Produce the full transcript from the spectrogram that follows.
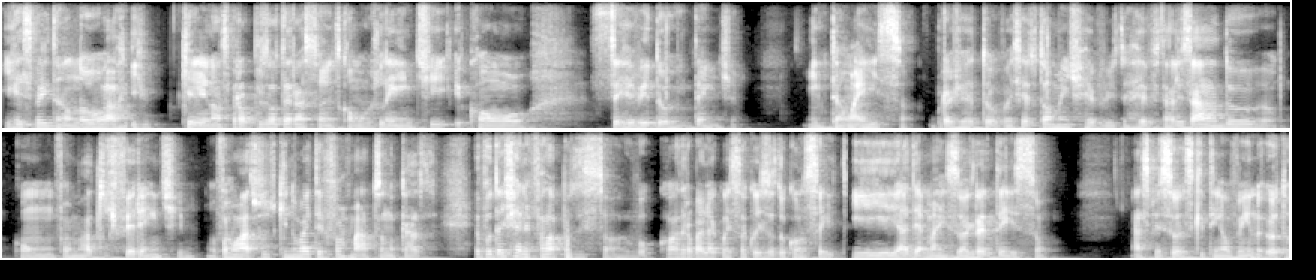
E respeitando a, e querendo as próprias alterações como cliente e como servidor, entende? Então é isso. O projeto vai ser totalmente revitalizado, com um formato diferente. O formato que não vai ter formato, no caso. Eu vou deixar ele falar por si só. Eu vou trabalhar com essa coisa do conceito. E ademais, eu agradeço as pessoas que têm ouvindo. Eu, tô,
